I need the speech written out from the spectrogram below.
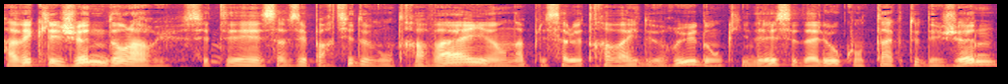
avec les jeunes dans la rue. C'était, ça faisait partie de mon travail. On appelait ça le travail de rue. Donc l'idée, c'est d'aller au contact des jeunes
